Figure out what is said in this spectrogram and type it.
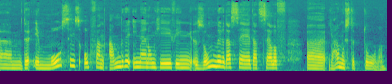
um, de emoties op van anderen in mijn omgeving, zonder dat zij dat zelf uh, ja, moesten tonen.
